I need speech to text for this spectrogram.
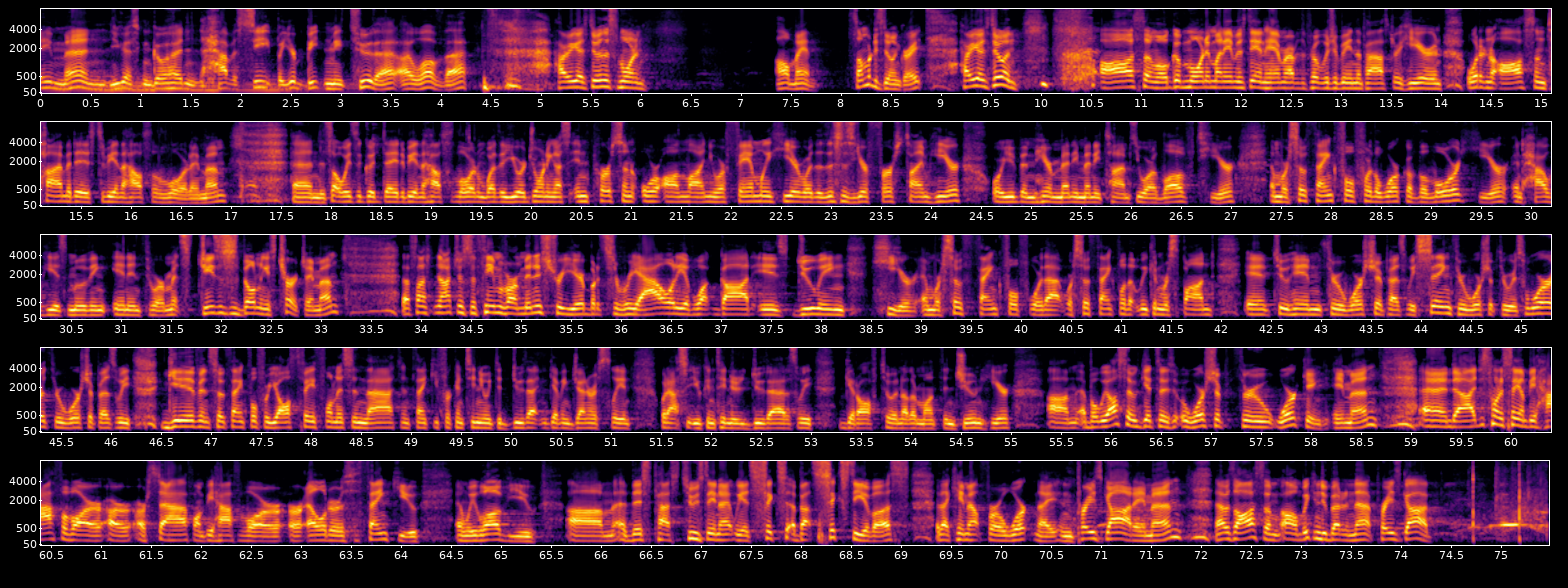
Amen. You guys can go ahead and have a seat, but you're beating me to that. I love that. How are you guys doing this morning? Oh, man. Somebody's doing great. How are you guys doing? awesome. Well, good morning. My name is Dan Hammer. I have the privilege of being the pastor here, and what an awesome time it is to be in the house of the Lord. Amen. And it's always a good day to be in the house of the Lord. And whether you are joining us in person or online, you are family here, whether this is your first time here or you've been here many, many times, you are loved here. And we're so thankful for the work of the Lord here and how he is moving in and through our midst. Jesus is building his church. Amen. That's not, not just the theme of our ministry year, but it's the reality of what God is doing doing here. And we're so thankful for that. We're so thankful that we can respond eh, to Him through worship as we sing, through worship through His Word, through worship as we give. And so thankful for y'all's faithfulness in that. And thank you for continuing to do that and giving generously. And would ask that you continue to do that as we get off to another month in June here. Um, but we also get to worship through working. Amen. And uh, I just want to say on behalf of our, our, our staff, on behalf of our, our, elders, thank you. And we love you. Um, this past Tuesday night, we had six about 60 of us that came out for a work night. And praise God, amen. That was awesome. Oh, we can do better than that. Praise God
